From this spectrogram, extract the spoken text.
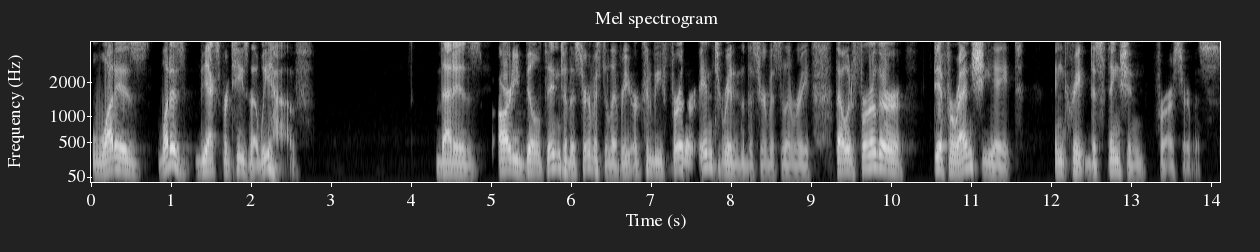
what is what is the expertise that we have that is already built into the service delivery or could be further integrated into the service delivery that would further differentiate and create distinction for our service.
